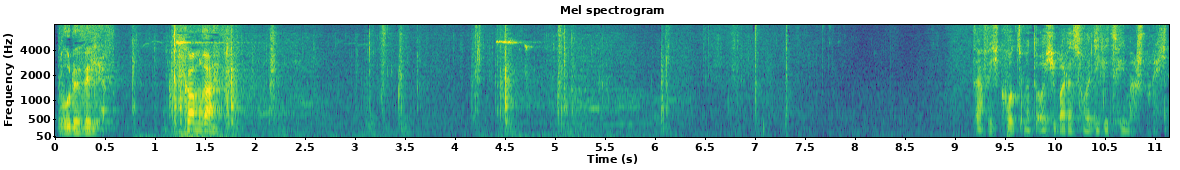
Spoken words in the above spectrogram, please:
Bruder William, komm rein. Darf ich kurz mit euch über das heutige Thema sprechen?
